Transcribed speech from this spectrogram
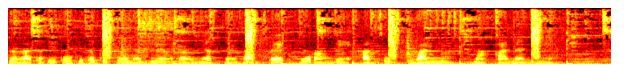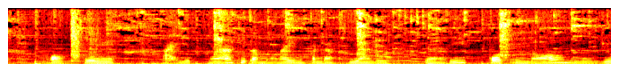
ke atas itu kita butuh energi yang banyak dan sampai kurang deh asupan makanannya. Oke akhirnya kita mulai pendakian dari pos 0 menuju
